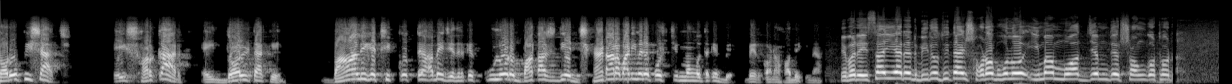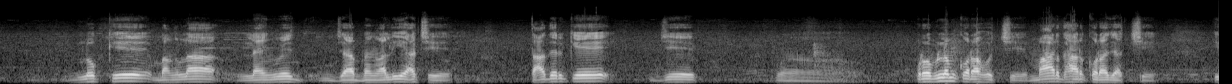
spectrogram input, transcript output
নরপিসাচ এই সরকার এই দলটাকে বাঙালিকে ঠিক করতে হবে যেদেরকে কুলোর বাতাস দিয়ে ঝাঁটার বাড়ি মেরে পশ্চিমবঙ্গ থেকে বের করা হবে কিনা। এবার এসআইআর এর বিরোধিতায় সরব হলো ইমাম মোয়াজ্জেমদের সংগঠন। লোককে বাংলা ল্যাঙ্গুয়েজ যা বাঙালি আছে তাদেরকে যে প্রবলেম করা হচ্ছে মারধার করা যাচ্ছে এ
